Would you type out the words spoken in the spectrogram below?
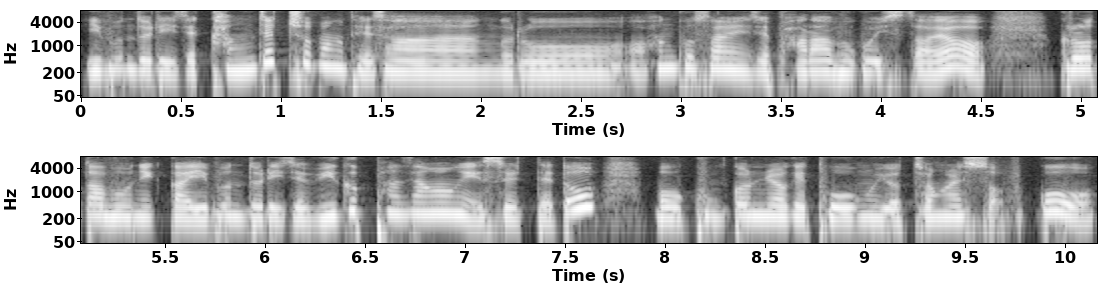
이분들이 이제 강제 추방 대상으로 어, 한국 사회 이제 바라보고 있어요. 그러다 보니까 이분들이 이제 위급한 상황에 있을 때도 뭐 공권력의 도움을 요청할 수 없고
